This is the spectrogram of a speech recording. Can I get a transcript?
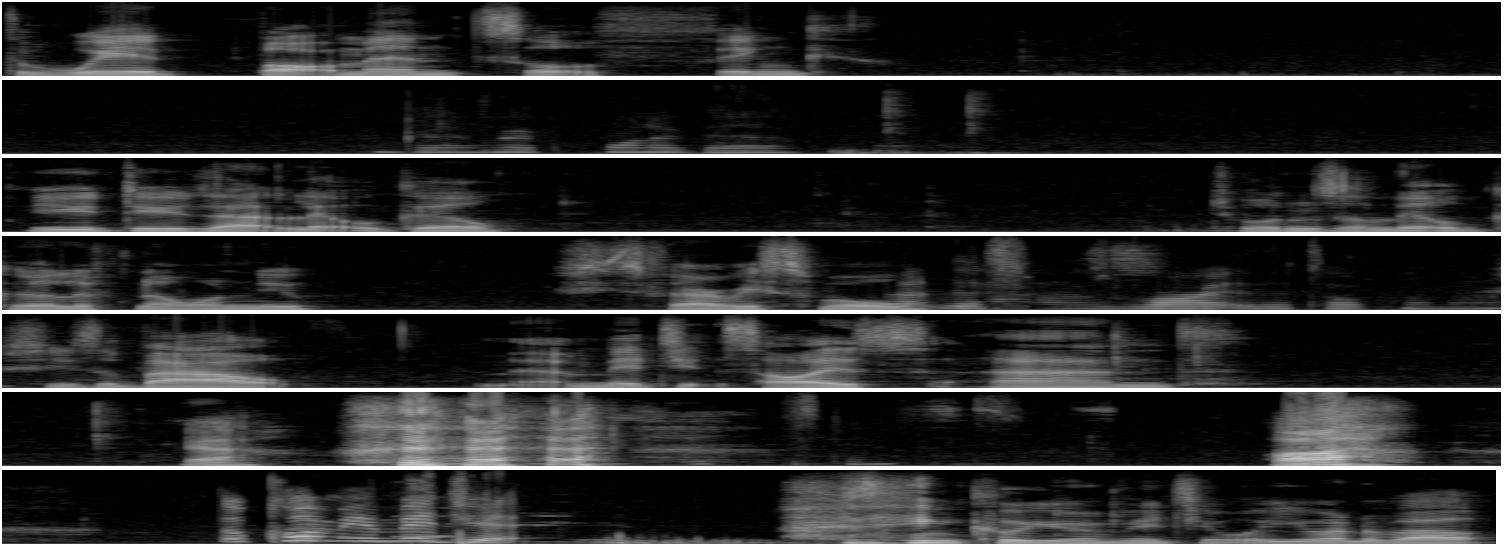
the weird bottom end sort of thing. Okay, go for one over here. You do that, little girl. Jordan's a little girl, if no one knew. She's very small. This one's right at the top of the map. She's about uh, midget size, and yeah. Ah, Don't call me a midget! I didn't call you a midget. What are you on about?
